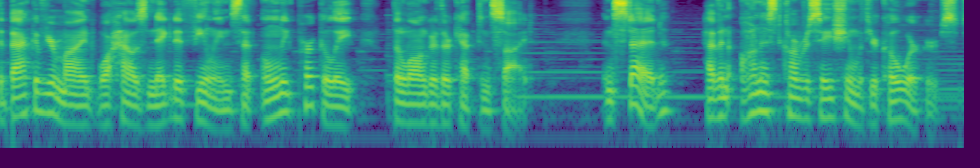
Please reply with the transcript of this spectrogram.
The back of your mind will house negative feelings that only percolate the longer they're kept inside. Instead, have an honest conversation with your coworkers.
